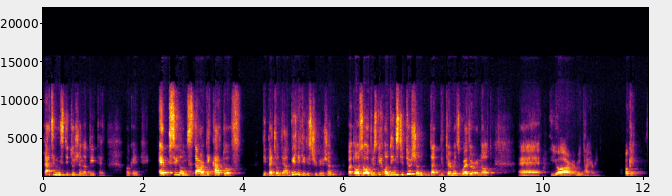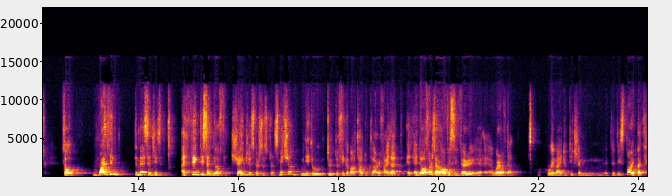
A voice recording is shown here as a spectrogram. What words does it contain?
That's an institutional detail, okay? Epsilon star, the cutoff, depends on the ability distribution, but also obviously on the institution that determines whether or not uh, you are retiring. Okay, so one thing, the message is, I think this idea of changes versus transmission, we need to, to, to think about how to clarify that. And, and the authors are obviously very uh, aware of that who am I to teach them at this point? But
